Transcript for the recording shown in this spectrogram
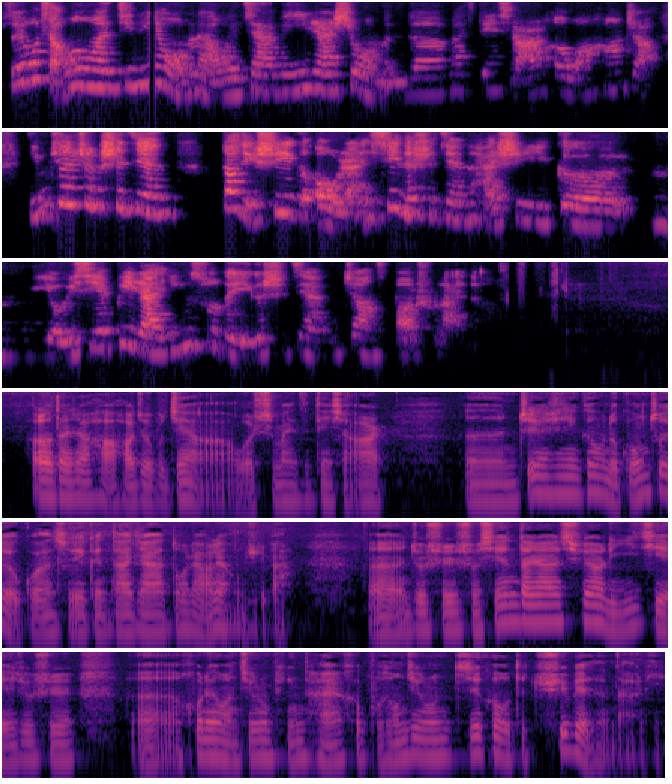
所以我想问问，今天我们两位嘉宾依然是我们的麦子店小二和王行长，你们觉得这个事件到底是一个偶然性的事件，还是一个嗯有一些必然因素的一个事件这样子爆出来的？Hello，大家好，好久不见啊，我是麦子店小二，嗯，这件事情跟我的工作有关，所以跟大家多聊两句吧。呃，就是首先大家需要理解，就是呃，互联网金融平台和普通金融机构的区别在哪里？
